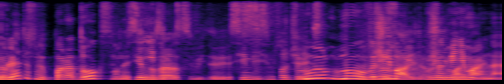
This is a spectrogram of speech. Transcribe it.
Виявляєте собі парадокс? Ну не сім, І- зараз 7800 чи Ну, ну ви ж розумієте, вже мінімальна.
